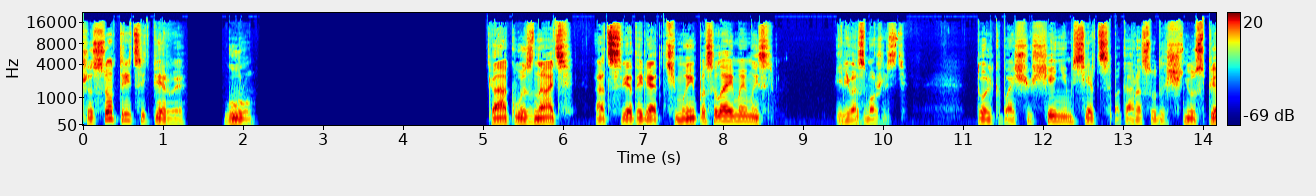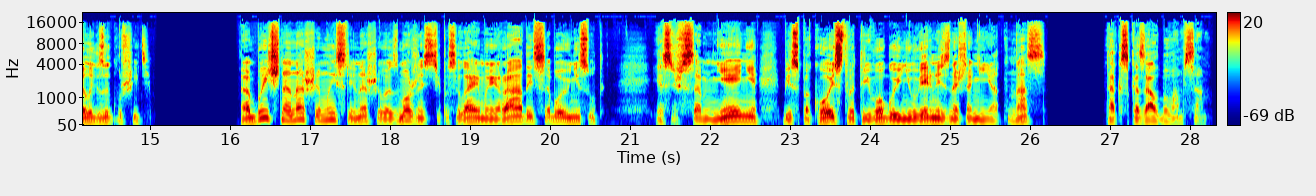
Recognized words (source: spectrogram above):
631. Гуру. Как узнать, от света или от тьмы посылаемая мысль или возможность? Только по ощущениям сердца, пока рассудок еще не успел их заглушить. Обычно наши мысли, наши возможности, посылаемые радость с собой. Если же сомнение, беспокойство, тревогу и неуверенность, значит, они не от нас. Так сказал бы вам сам.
